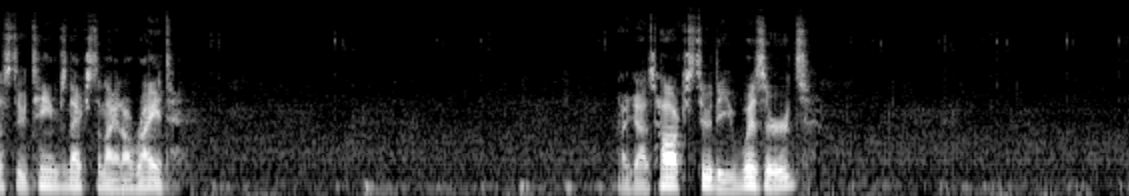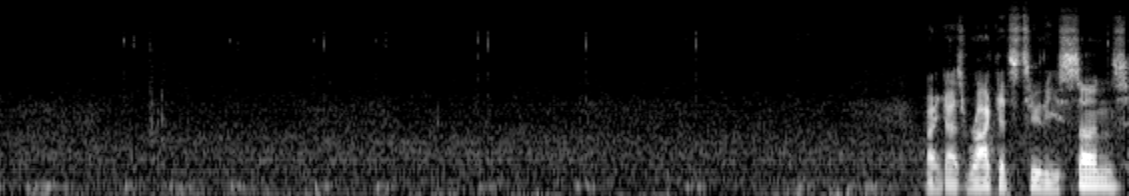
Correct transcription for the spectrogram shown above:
let's do teams next tonight. All right. All right, guys. Hawks to the Wizards. All right, guys. Rockets to the Suns.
